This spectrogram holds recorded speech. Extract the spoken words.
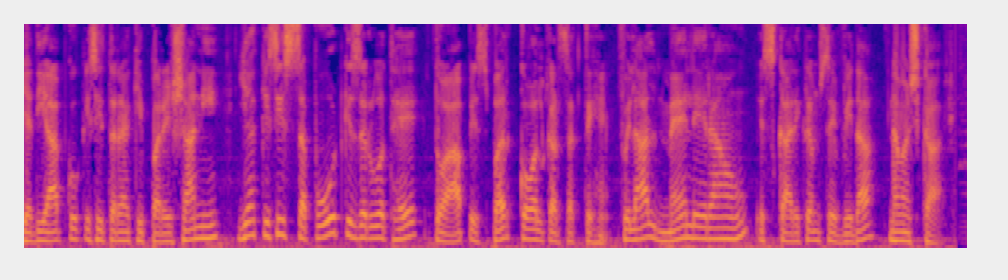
यदि आपको किसी तरह की परेशानी या किसी सपोर्ट की ज़रूरत है तो आप इस पर कॉल कर सकते हैं। फ़िलहाल मैं ले रहा हूँ। इस कार्यक्रम से विदा नमस्कार।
